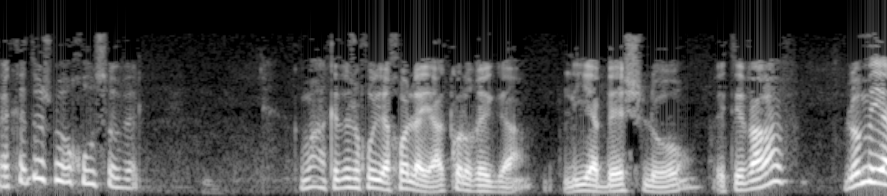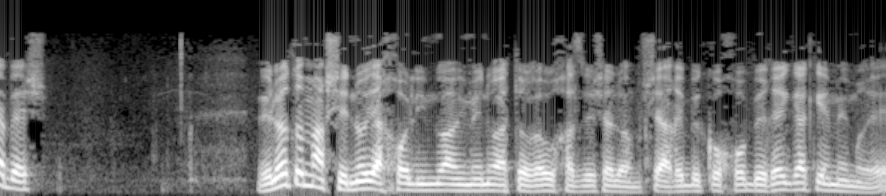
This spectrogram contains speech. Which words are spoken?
והקדוש ברוך הוא סובל. כלומר, הקדוש ברוך הוא יכול היה כל רגע לייבש לו את איבריו, לא מייבש. ולא תאמר שאינו יכול למנוע ממנו הטוב ההוא חס ושלום, שהרי בכוחו ברגע כמימרא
